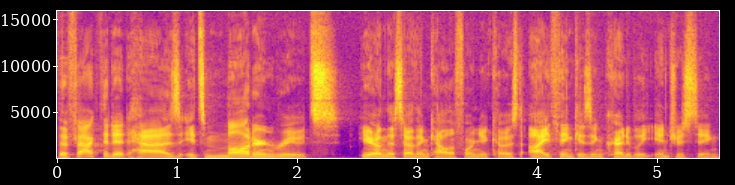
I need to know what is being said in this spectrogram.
the fact that it has its modern roots here on the Southern California coast, I think is incredibly interesting.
